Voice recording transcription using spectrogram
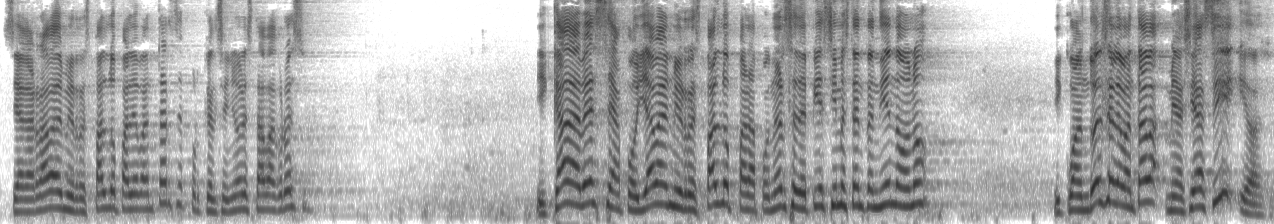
se agarraba de mi respaldo para levantarse porque el Señor estaba grueso. Y cada vez se apoyaba en mi respaldo para ponerse de pie. ¿Sí me está entendiendo o no? Y cuando él se levantaba, me hacía así y así.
